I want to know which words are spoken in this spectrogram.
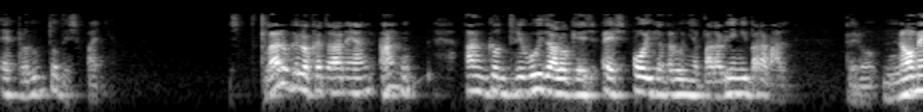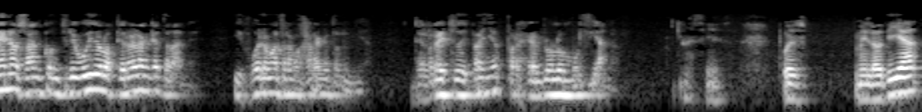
es producto de España. Claro que los catalanes han, contribuido a lo que es, hoy Cataluña, para bien y para mal, pero no menos han contribuido los que no eran catalanes y fueron a trabajar a Cataluña. Del resto de España, por ejemplo, los murcianos. Así es. Pues melodía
